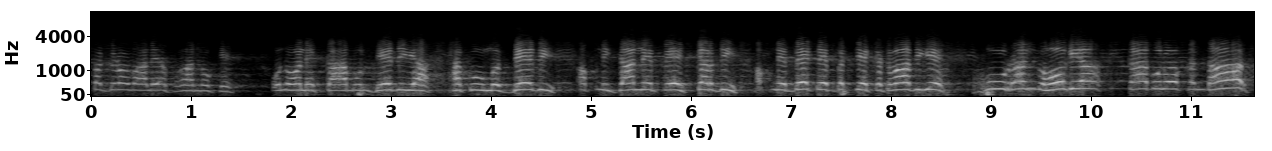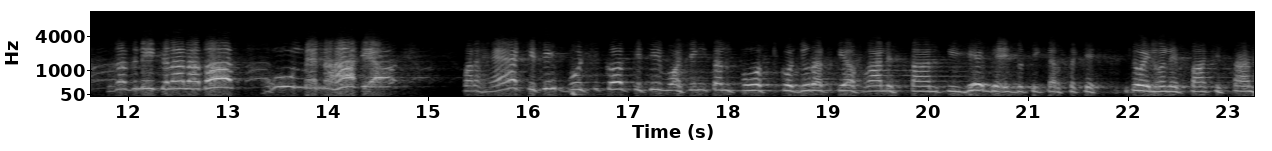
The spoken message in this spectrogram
پگڑوں والے افغانوں کے۔ انہوں نے کابل دے دیا، حکومت دے دی، اپنی جانیں پیش کر دی، اپنے بیٹے بچے کٹوا دیے، خون رنگ ہو گیا، کابل و کندھار، غزنی، جلال آباد، خون میں نہا گیا۔ پر ہے کسی بش کو، کسی واشنگٹن پوسٹ کو جرت کے افغانستان کی یہ بے عزتی کر سکے، جو انہوں نے پاکستان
